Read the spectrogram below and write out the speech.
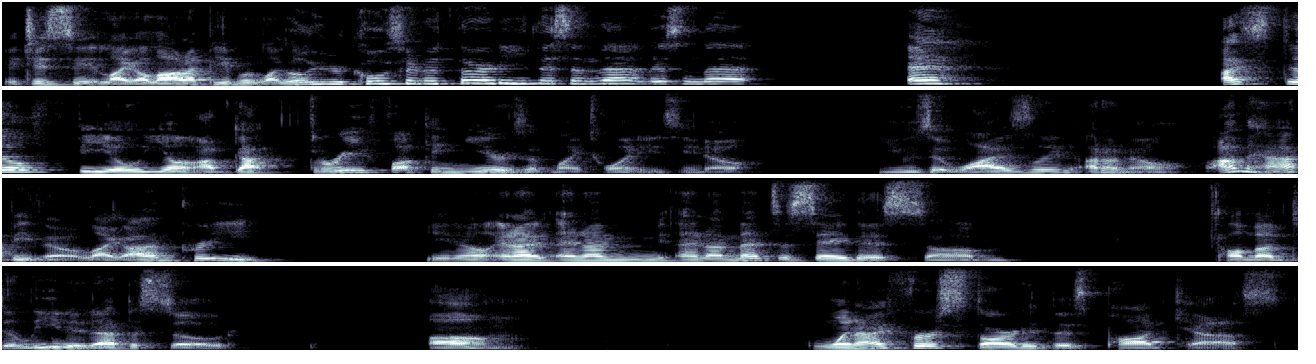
It just seems like a lot of people are like, oh, you're closer to 30, this and that, this and that. Eh, I still feel young. I've got three fucking years of my 20s, you know? Use it wisely. I don't know. I'm happy though. Like I'm pretty, you know, and I and I'm and I meant to say this um on the deleted episode. Um when I first started this podcast,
